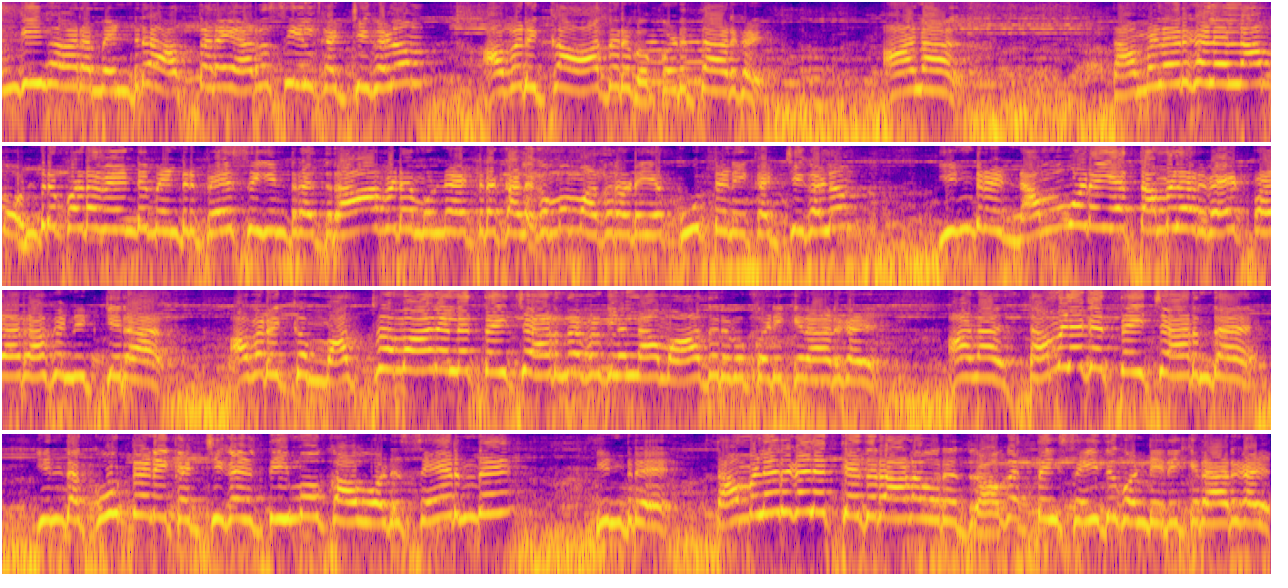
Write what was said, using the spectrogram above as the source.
அங்கீகாரம் என்று அத்தனை அரசியல் கட்சிகளும் அவருக்கு ஆதரவு கொடுத்தார்கள். ஆனால் தமிழர்கள் எல்லாம் ஒன்றுபட வேண்டும் என்று பேசுகின்ற திராவிட முன்னேற்ற கழகமும் அதனுடைய கூட்டணி கட்சிகளும் இன்று நம்முடைய தமிழர் வேட்பாளராக நிற்கிறார். அவருக்கு மற்ற மாநிலத்தை சார்ந்தவர்கள் எல்லாம் ஆதரவு கொடுக்கிறார்கள். ஆனால் தமிழகத்தை சார்ந்த இந்த கூட்டணி கட்சிகள் திமுகவோடு சேர்ந்து இன்று தமிழர்களுக்கு எதிரான ஒரு துரோகத்தை செய்து கொண்டிருக்கிறார்கள்.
